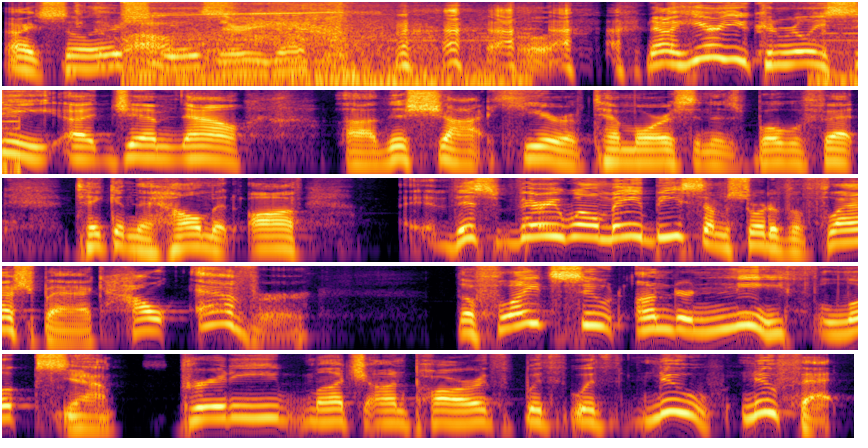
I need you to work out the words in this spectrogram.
All right, so there Wow, she is. There you go. Oh. Now here you can really see uh, Jim. Now uh, this shot here of Tem Morrison as Boba Fett taking the helmet off. This very well may be some sort of a flashback. However, the flight suit underneath looks Yeah. pretty much on par with with new new Fett.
